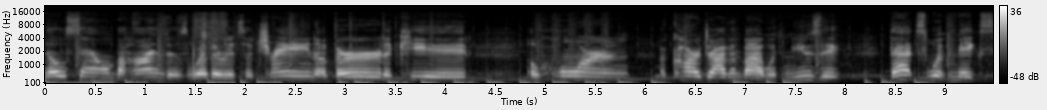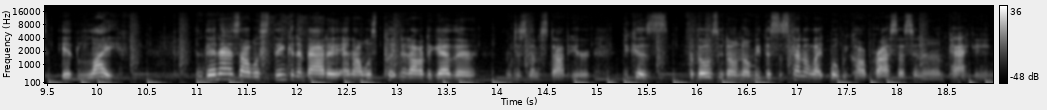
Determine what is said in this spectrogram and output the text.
no sound behind us, whether it's a train, a bird, a kid, a horn, a car driving by with music. That's what makes it life. And then as I was thinking about it and I was putting it all together, I'm just going to stop here because for those who don't know me, this is kind of like what we call processing and unpacking.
